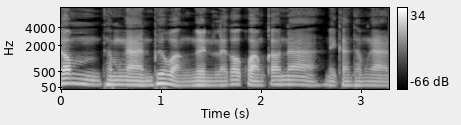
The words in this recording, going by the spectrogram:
ย่อมทำงานเพื่อหวังเงินและก็ความก้าวหน้าในการทำงาน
